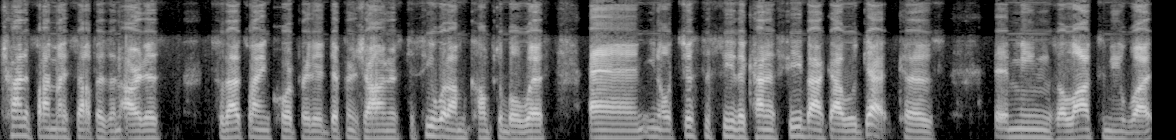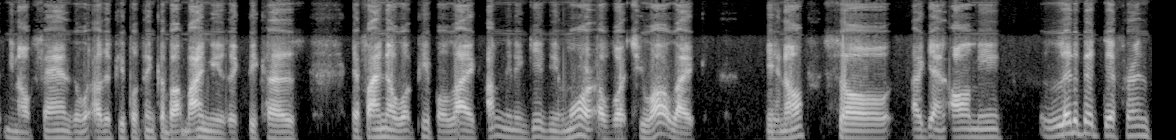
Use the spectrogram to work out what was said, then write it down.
trying to find myself as an artist. So that's why I incorporated different genres to see what I'm comfortable with and, you know, just to see the kind of feedback I would get because it means a lot to me what, you know, fans and what other people think about my music because if I know what people like, I'm going to give you more of what you all like, you know? So again, all me, a little bit different.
